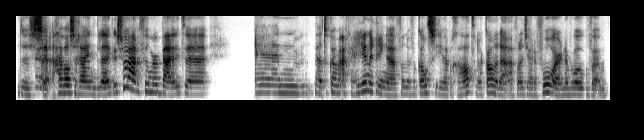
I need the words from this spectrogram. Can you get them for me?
Dus Ja. eh, hij was er eindelijk. Dus we waren veel meer buiten. En nou, toen kwamen eigenlijk herinneringen van de vakantie die we hebben gehad naar Canada van het jaar daarvoor naar boven.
